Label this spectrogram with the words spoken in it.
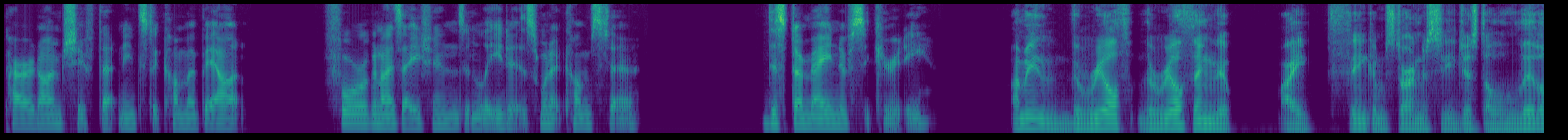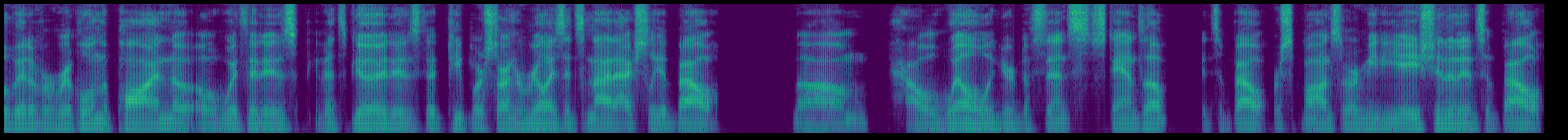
paradigm shift that needs to come about for organizations and leaders when it comes to this domain of security? I mean, the real the real thing that I think I'm starting to see just a little bit of a ripple in the pond uh, uh, with it is that's good is that people are starting to realize it's not actually about um, how well your defense stands up. It's about response or remediation, and it's about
